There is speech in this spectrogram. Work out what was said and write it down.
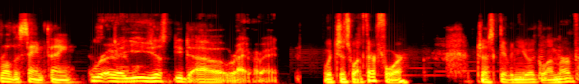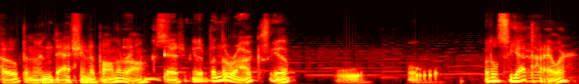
rolled the same thing. Right, you just you oh right right right. Which is what they're for. Just giving you a glimmer of hope and then dashing upon the rocks. Dashing up on the rocks. Yep. What else you got, Tyler?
